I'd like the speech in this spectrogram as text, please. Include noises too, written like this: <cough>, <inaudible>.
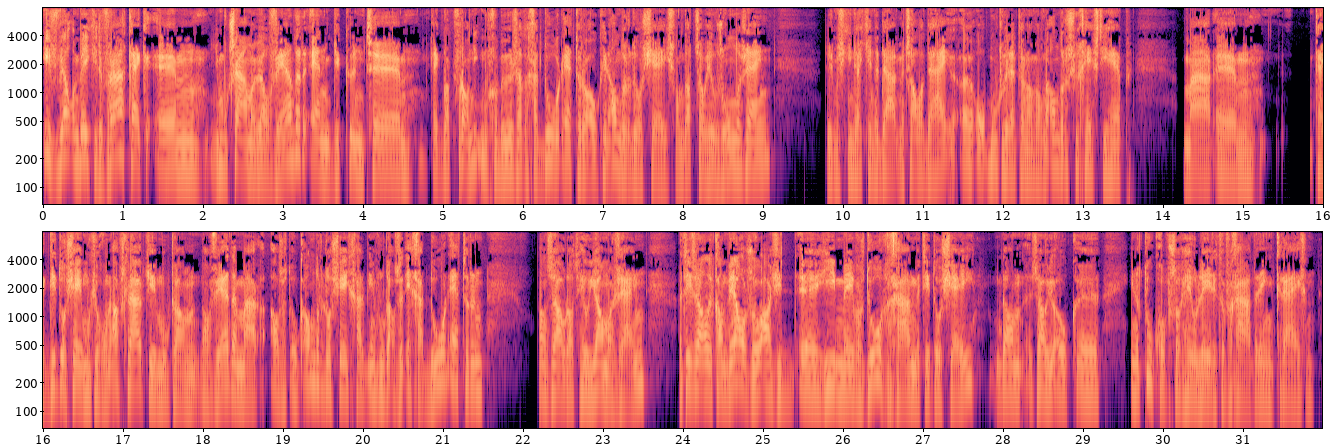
is wel een beetje de vraag. Kijk, ehm, je moet samen wel verder. En je kunt. ehm, kijk, wat vooral niet moet gebeuren, is dat het gaat dooretteren ook in andere dossiers. Want dat zou heel zonde zijn. Dus misschien dat je inderdaad met z'n allen eh, op moet. Dat ik dan nog wel een andere suggestie heb. Maar. ehm, Kijk, dit dossier moet je gewoon afsluiten. Je moet dan, dan verder. Maar als het ook andere dossiers gaat beïnvloeden, als het echt gaat dooretteren, dan zou dat heel jammer zijn. Het is aan de andere kant wel zo, als je eh, hiermee was doorgegaan met dit dossier, dan zou je ook eh, in de toekomst toch heel lelijke vergaderingen krijgen.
